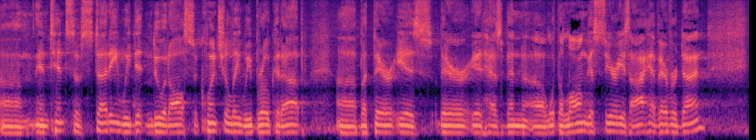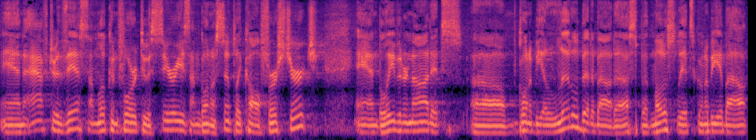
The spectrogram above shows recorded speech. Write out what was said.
um, intensive study. We didn't do it all sequentially; we broke it up. Uh, but there is there it has been uh, the longest series I have ever done. And after this, I'm looking forward to a series I'm going to simply call First Church. And believe it or not, it's uh, going to be a little bit about us, but mostly it's going to be about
